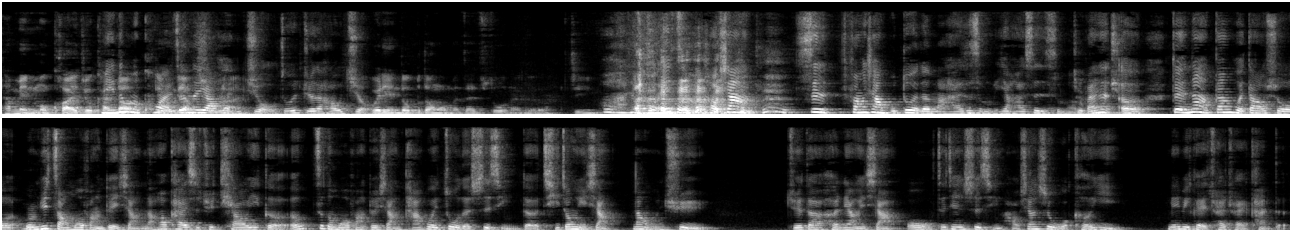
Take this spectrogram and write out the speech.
他没那么快就看到，没那么快，真的要很久，就会觉得好久。威廉都不懂我们在做那个经营。哇，说哎，怎么好像是方向不对了吗？还是怎么样？还是什么？反正呃，对。那刚回到说，我们去找模仿对象，然后开始去挑一个，呃，这个模仿对象他会做的事情的其中一项。那我们去觉得衡量一下，哦，这件事情好像是我可以 maybe 可以 try try 看的。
